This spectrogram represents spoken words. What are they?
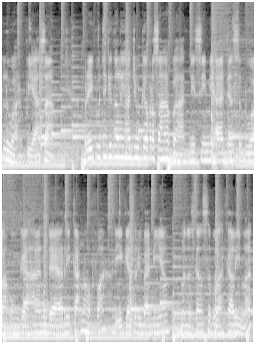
luar biasa. Berikutnya kita lihat juga persahabat di sini ada sebuah unggahan dari Kak Nova di IG pribadinya menuliskan sebuah kalimat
